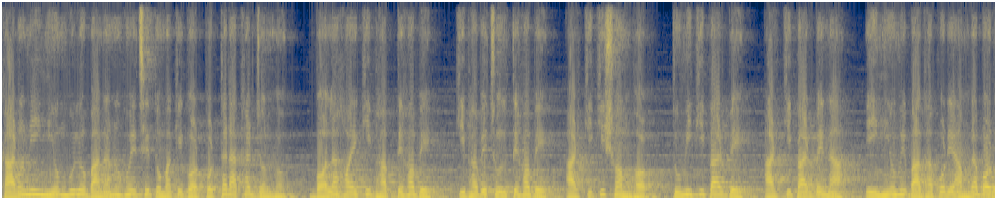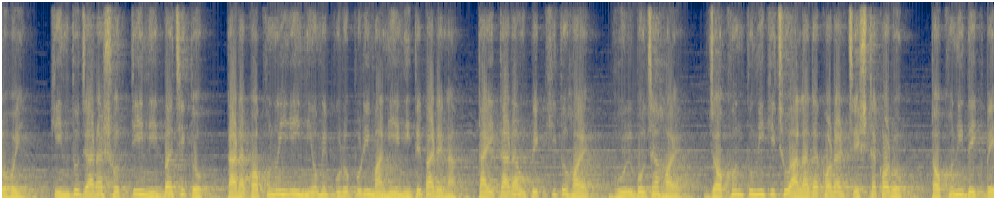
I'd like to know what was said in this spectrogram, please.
কারণ এই নিয়মগুলো বানানো হয়েছে তোমাকে গড়পড়তা রাখার জন্য। বলা হয় কি ভাবতে হবে, কীভাবে চলতে হবে, আর কি কি সম্ভব, তুমি কি পারবে, আর কি পারবে না, এই নিয়মে বাধা পড়ে আমরা বড় হই। কিন্তু যারা সত্যিই নির্বাচিত, তারা কখনোই এই নিয়মে পুরোপুরি মানিয়ে নিতে পারে না। তাই তারা উপেক্ষিত হয়, ভুল বোঝা হয়। যখন তুমি কিছু আলাদা করার চেষ্টা করো তখনই দেখবে,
